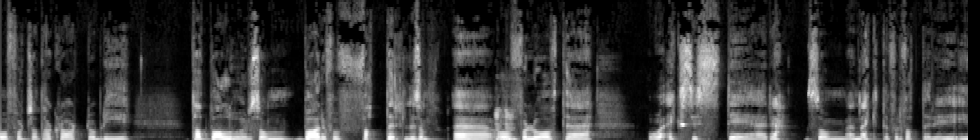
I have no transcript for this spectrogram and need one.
og fortsatt har klart å bli tatt på alvor som bare forfatter, liksom. Eh, og mm -hmm. få lov til å eksistere som en ekte forfatter i, i,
